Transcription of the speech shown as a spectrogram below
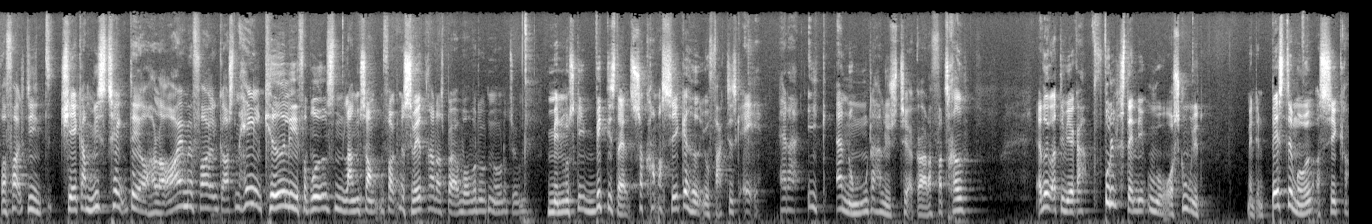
hvor folk de tjekker mistænkte og holder øje med folk, og sådan helt kedelige forbrydelsen langsomt. Folk med svætter, der spørger, hvor var du den 28. Men måske vigtigst af alt, så kommer sikkerhed jo faktisk af, at der ikke er nogen, der har lyst til at gøre dig fortræd. Jeg ved godt, det virker fuldstændig uoverskueligt, men den bedste måde at sikre,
